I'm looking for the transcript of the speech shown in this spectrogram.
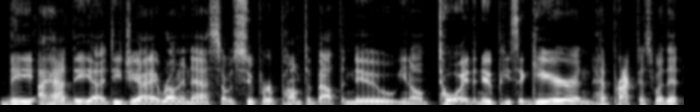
the I had the uh, DJI Ronin S. I was super pumped about the new you know toy, the new piece of gear, and had practice with it.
